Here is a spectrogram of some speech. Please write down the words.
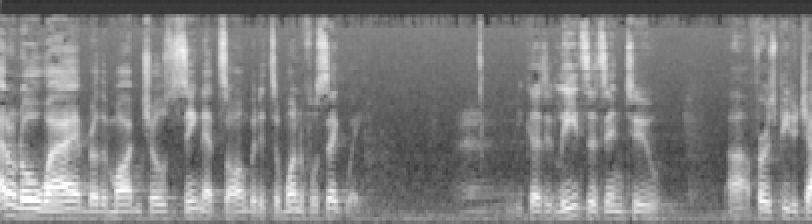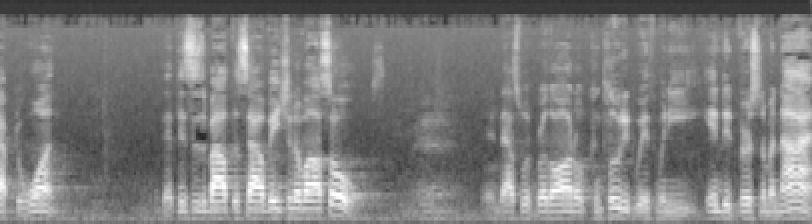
I don't know why Brother Martin chose to sing that song, but it's a wonderful segue because it leads us into uh, 1 Peter chapter 1 that this is about the salvation of our souls. That's what Brother Arnold concluded with when he ended verse number 9.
